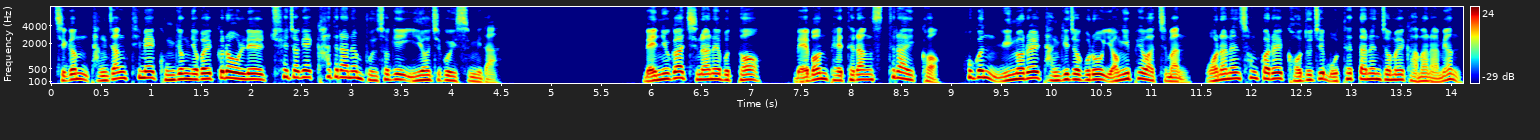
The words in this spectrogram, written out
지금 당장 팀의 공격력을 끌어올릴 최적의 카드라는 분석이 이어지고 있습니다. 메뉴가 지난해부터 매번 베테랑 스트라이커 혹은 윙어를 단기적으로 영입해왔지만 원하는 성과를 거두지 못했다는 점을 감안하면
